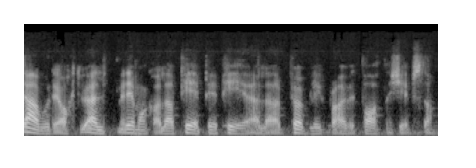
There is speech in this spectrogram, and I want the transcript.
der hvor det er aktuelt med det man kaller PPP, eller Public Private Partnerships. Um,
